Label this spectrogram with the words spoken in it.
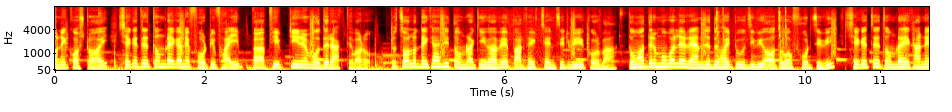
অনেক কষ্ট হয়। সেক্ষেত্রে তোমরা এখানে ফোরটি ফাইভ বা ফিফটিনের মধ্যে রাখতে পারো। তো চলো দেখে আসি তোমরা কীভাবে পারফেক্ট সেন্সিটিভিটি করবা। তোমাদের মোবাইলের র্যাম যদি হয় টু জিবি অথবা ফোর জিবি সেক্ষেত্রে তোমরা এখানে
